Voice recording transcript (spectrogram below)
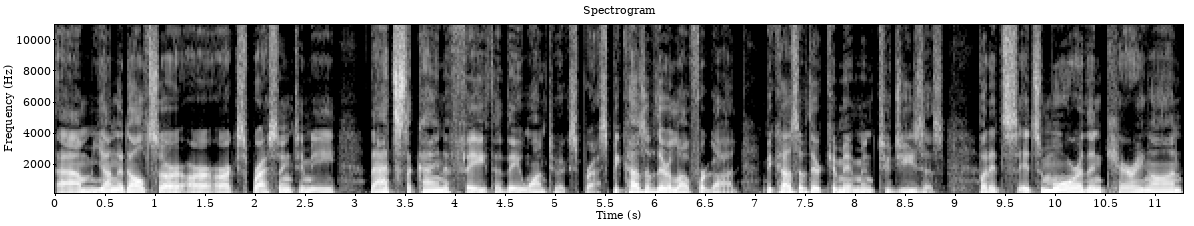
um, young adults are, are, are expressing to me that's the kind of faith that they want to express because of their love for God, because of their commitment to Jesus. But it's it's more than carrying on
